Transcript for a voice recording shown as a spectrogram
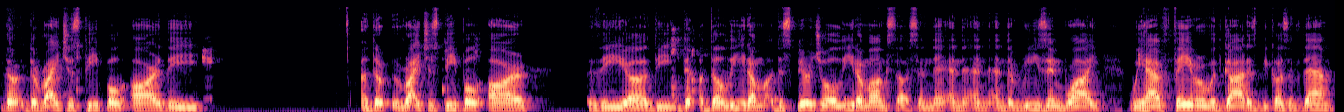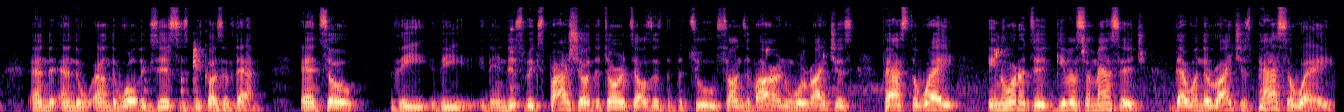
the, the righteous people are the uh, the righteous people are the uh, the the the lead um, the spiritual lead amongst us. And the, and and and the reason why we have favor with God is because of them. And and the and the world exists is because of them. And so the the in this week's parsha, the Torah tells us that the two sons of Aaron who were righteous passed away in order to give us a message that when the righteous pass away,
